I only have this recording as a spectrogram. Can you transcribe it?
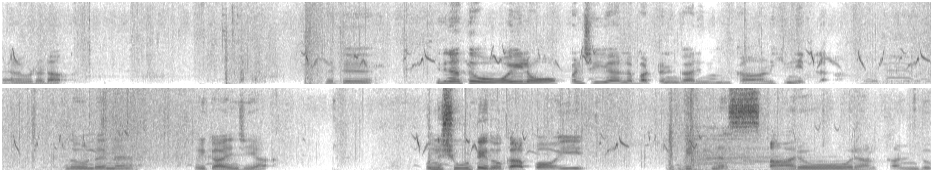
അയാളെ ഇവിടെ ഇടാം. എന്നിട്ട് ഇതിനകത്ത് ഓയിൽ ഓപ്പൺ ചെയ്യാനുള്ള ബട്ടണും കാര്യങ്ങളൊന്നും കാണിക്കുന്നില്ല അതുകൊണ്ട് തന്നെ ഒരു കാര്യം ചെയ്യാം ഒന്ന് ഷൂട്ട് ചെയ്ത് നോക്കാം അപ്പോൾ ഈ വിറ്റ്നസ് ആരോ ഒരാൾ കണ്ടു?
